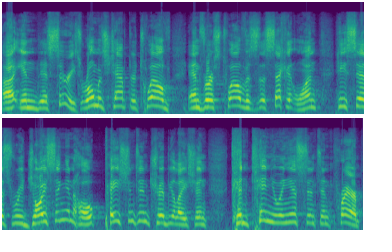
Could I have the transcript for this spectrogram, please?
uh, in this series. Romans chapter 12 and verse 12 is the second one. He says, Rejoicing in hope, patient in tribulation, continuing instant in prayer.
